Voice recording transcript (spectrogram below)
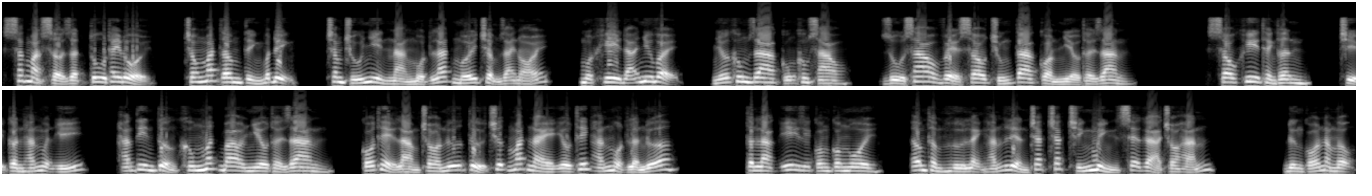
Sắc mặt sở giật tu thay đổi, trong mắt âm tình bất định, chăm chú nhìn nàng một lát mới chậm rãi nói, một khi đã như vậy, nhớ không ra cũng không sao, dù sao về sau chúng ta còn nhiều thời gian. Sau khi thành thân, chỉ cần hắn nguyện ý, hắn tin tưởng không mất bao nhiêu thời gian, có thể làm cho nữ tử trước mắt này yêu thích hắn một lần nữa. Tần lạc y gì con con ngôi, âm thầm hư lệnh hắn liền chắc chắc chính mình sẽ gả cho hắn. Đừng có nằm ngộng.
